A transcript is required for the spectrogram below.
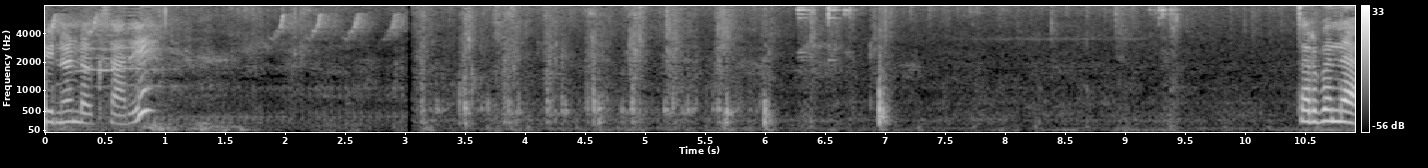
వినండి ఒకసారి. సరిపోయిందా?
